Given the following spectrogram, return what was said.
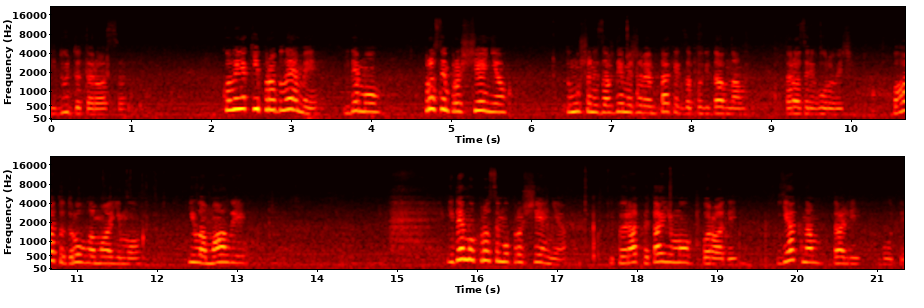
йдуть до Тараса. Коли які проблеми, йдемо, просимо прощення, тому що не завжди ми живемо так, як заповідав нам Тарас Григорович. Багато дров ламаємо і ламали. Йдемо, просимо прощення і питаємо поради, як нам далі бути.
